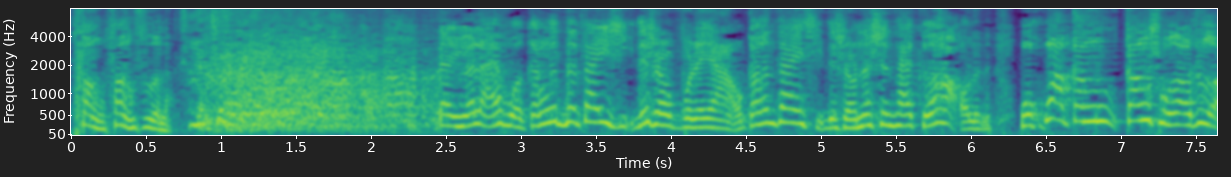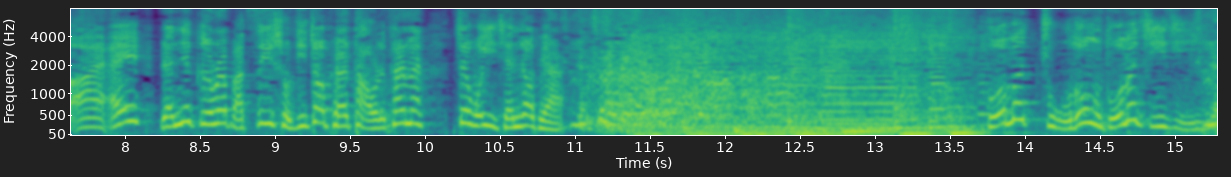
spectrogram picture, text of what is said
放放肆了。但原来我刚跟他在一起的时候不这样，我刚跟他在一起的时候那身材可好了呢。我话刚刚说到这，哎哎，人家哥们把自己手机照片掏出来，看着没？这我以前照片。多么主动，多么积极！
